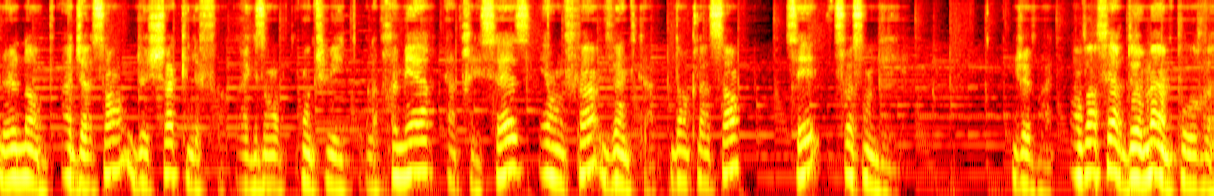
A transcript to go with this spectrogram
le nombre adjacent de chaque lefa. Par exemple, 38 pour la première, après 16 et enfin 24. Donc la somme, c'est 70. Je vois. On va faire de même pour euh,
